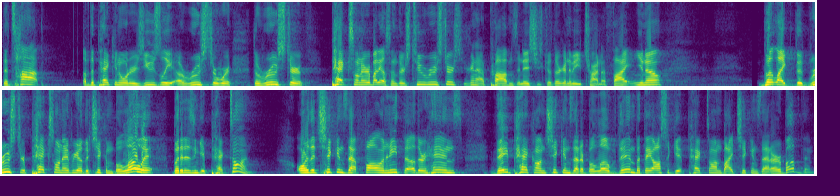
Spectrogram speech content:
the top of the pecking order is usually a rooster where the rooster pecks on everybody else. And if there's two roosters, you're gonna have problems and issues because they're gonna be trying to fight, you know? But like the rooster pecks on every other chicken below it, but it doesn't get pecked on. Or the chickens that fall underneath the other hens, they peck on chickens that are below them, but they also get pecked on by chickens that are above them.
